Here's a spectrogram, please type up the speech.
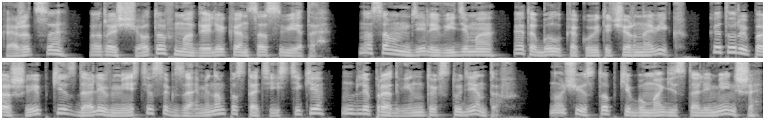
Кажется, расчетов модели конца света. На самом деле, видимо, это был какой-то черновик, который по ошибке сдали вместе с экзаменом по статистике для продвинутых студентов. Ночью стопки бумаги стали меньше,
